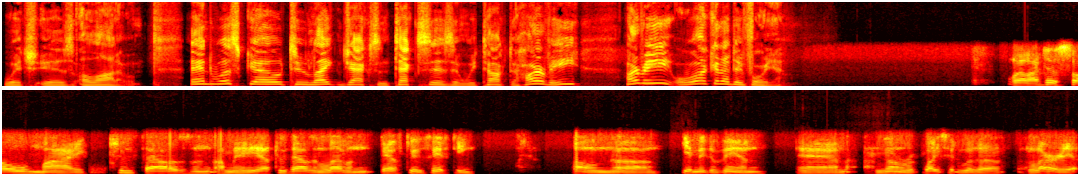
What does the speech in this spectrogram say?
which is a lot of them. And let's go to Lake Jackson, Texas and we talk to Harvey. Harvey, what can I do for you? Well, I just sold my 2000, I mean, yeah, 2011 F250 on uh, Give Me the VIN, and I'm going to replace it with a, a Lariat.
